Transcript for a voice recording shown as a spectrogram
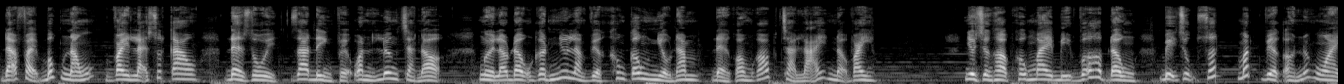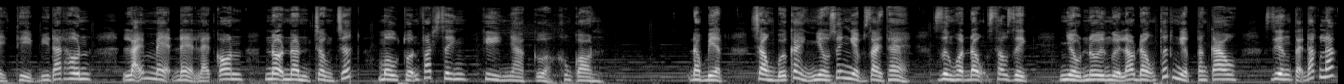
đã phải bốc nóng vay lãi suất cao để rồi gia đình phải oằn lương trả nợ. Người lao động gần như làm việc không công nhiều năm để gom góp trả lãi nợ vay. Nhiều trường hợp không may bị vỡ hợp đồng, bị trục xuất, mất việc ở nước ngoài thì bi đắt hơn, lãi mẹ đẻ lãi con, nợ nần chồng chất, mâu thuẫn phát sinh khi nhà cửa không còn. Đặc biệt, trong bối cảnh nhiều doanh nghiệp giải thể, dừng hoạt động sau dịch, nhiều nơi người lao động thất nghiệp tăng cao. Riêng tại Đắk Lắk,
